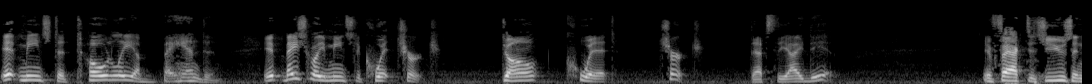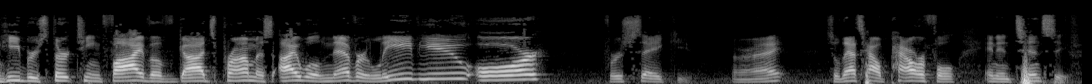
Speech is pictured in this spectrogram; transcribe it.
It means to totally abandon. It basically means to quit church. Don't quit church. That's the idea. In fact, it's used in Hebrews 13:5 of God's promise, I will never leave you or forsake you. All right? So that's how powerful and intensive.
